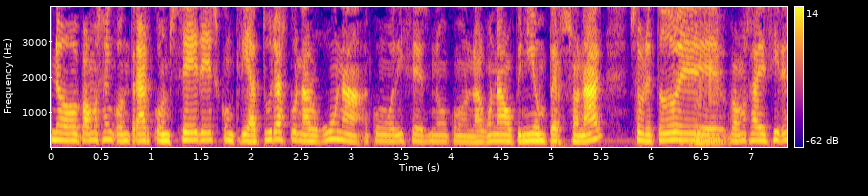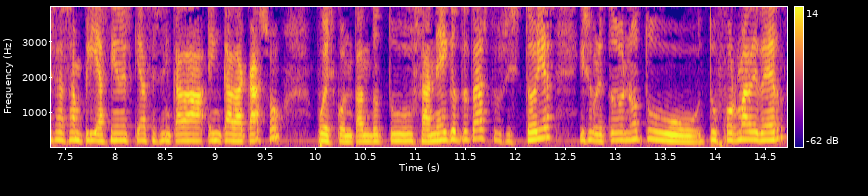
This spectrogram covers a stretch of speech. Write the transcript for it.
nos vamos a encontrar con seres, con criaturas, con alguna, como dices, no, con alguna opinión personal, sobre todo, eh, vamos a decir, esas ampliaciones que haces en cada, en cada caso, pues contando tus anécdotas, tus historias y sobre todo, no, tu, tu forma de ver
